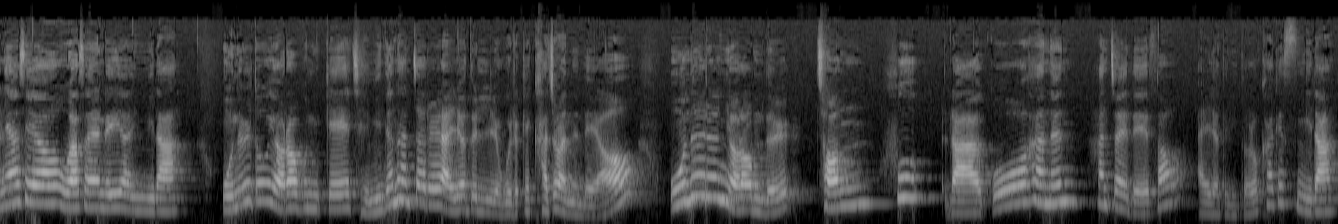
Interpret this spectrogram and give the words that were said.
안녕하세요. 우아사연 레이아입니다. 오늘도 여러분께 재미있는 한자를 알려드리려고 이렇게 가져왔는데요. 오늘은 여러분들 전후라고 하는 한자에 대해서 알려드리도록 하겠습니다.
